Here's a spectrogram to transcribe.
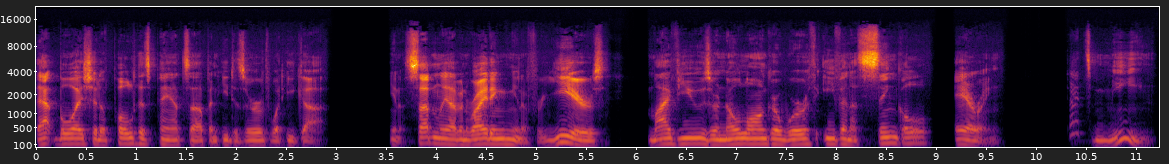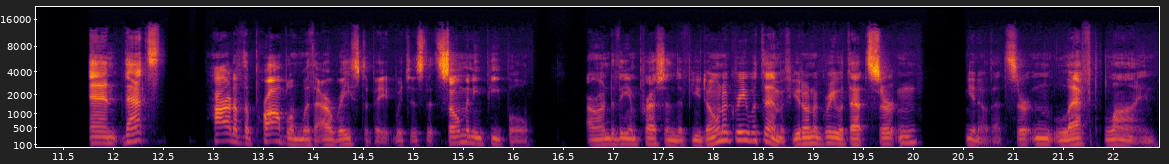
that boy should have pulled his pants up and he deserved what he got. You know, suddenly I've been writing, you know, for years, my views are no longer worth even a single airing. That's mean. And that's part of the problem with our race debate, which is that so many people are under the impression that if you don't agree with them, if you don't agree with that certain, you know, that certain left line,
